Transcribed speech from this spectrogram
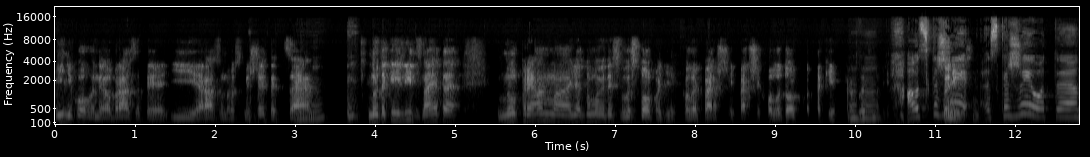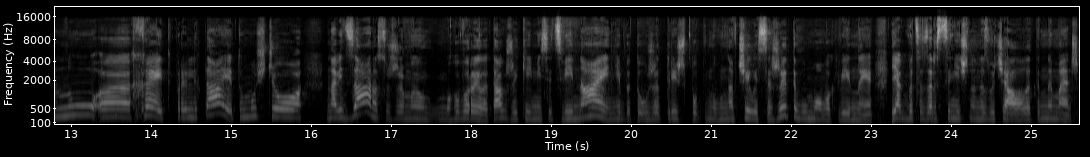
і нікого не образити, і разом розсмішити. Це Мгм. Ну такий лід, знаєте. Ну прям е, я думаю, десь в листопаді, коли перший перший холодок, от такий приблизно лід. А от скажи, скажи, от е, ну е, хейт прилітає, тому що навіть зараз уже ми говорили так, вже який місяць війна, і нібито вже трішки ну, навчилися жити в умовах війни. Як би це зараз цинічно не звучало, але тим не менш.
